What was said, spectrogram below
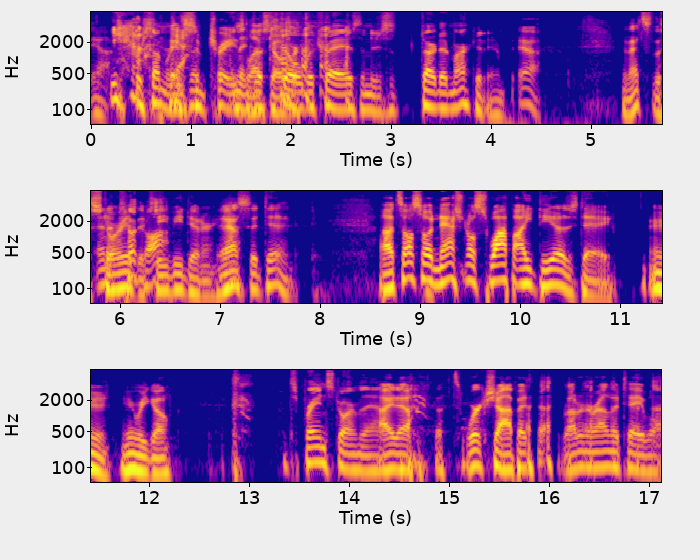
Yeah. Yeah, for some reason. Some trays and they left just over. filled the trays and they just started marketing them. Yeah. And that's the story of the off. TV dinner. Yes, it did. Uh, it's also a National Swap Ideas Day. Here, here we go. Let's brainstorm that. I know. Let's workshop it, running around the table.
